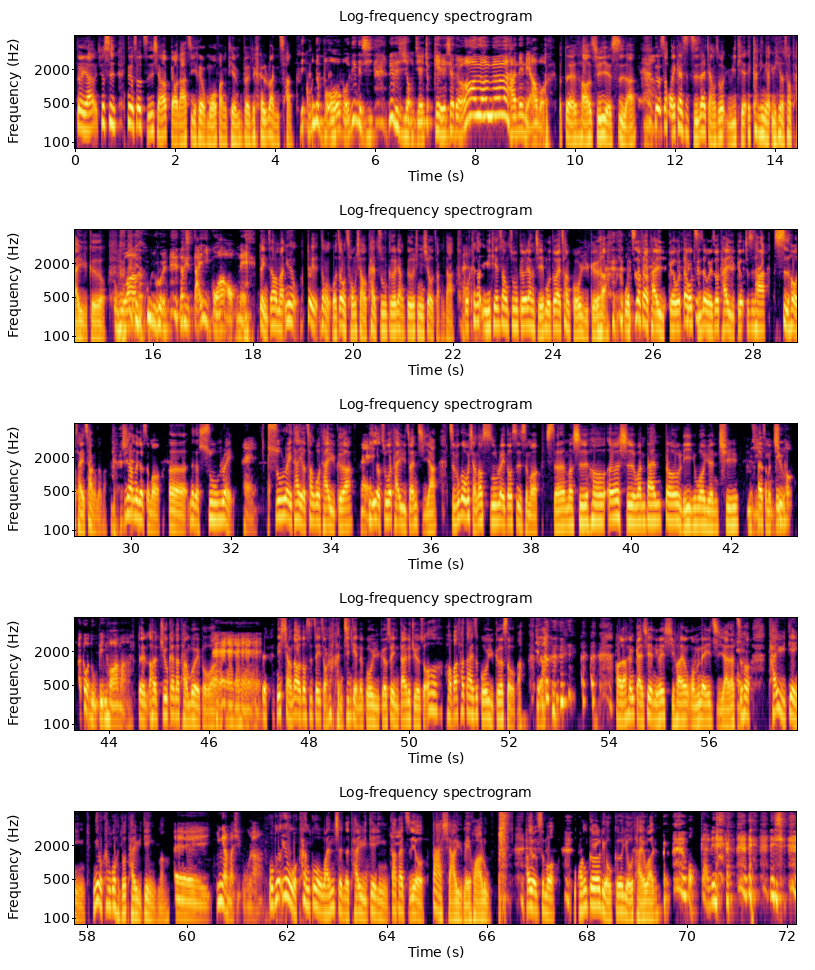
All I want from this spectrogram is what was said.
对呀、啊，就是那个时候只是想要表达自己很有模仿天分，就乱唱。你根本就无无，你就是你就是用一个就给下的啊啦啦啦，还那鸟不？对，好，其实也是啊。嗯、那个时候我一开始只是在讲说于天，哎，干你娘，于天有唱台语歌哦。哇，会会，那是台语歌王呢。对，你知道吗？因为对这种我这种从小看诸葛亮歌厅秀长大，嗯、我看到于天上诸葛亮节目都在唱国语歌啊。我知道他有台语歌，但我只认为说台语歌就是他事后才唱的嘛。就像那个什么，呃，那个苏芮。哎，苏芮他有唱过台语歌啊，也有出过台语专辑啊。只不过我想到苏芮都是什么什么时候二十万般都离我远去，还有什么就啊，够鲁冰花嘛？对，然后就干到唐伯伯啊。对，你想到的都是这一种，他很经典的国语歌，所以你当然就觉得说，哦，好吧，他大概是国语歌手吧。对啊。好了，很感谢你会喜欢我们那一集啊。那之后台语电影，你有看过很多台语电影吗？诶，应该嘛是有啦。我不知道，因为我看过完整的台语电影，大概只有《大侠与梅花鹿》。还有什么王哥、柳哥游台湾？我干你！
